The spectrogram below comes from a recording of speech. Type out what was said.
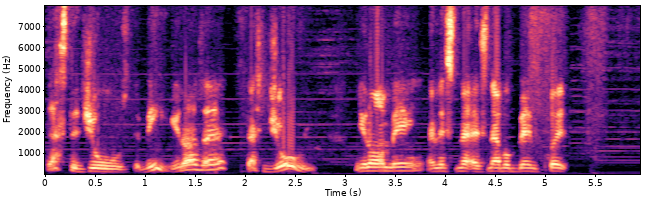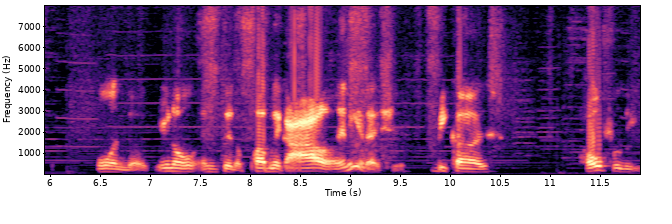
That's the jewels to me. You know what I'm saying? That's jewelry. You know what I mean? And it's ne- it's never been put on the you know into the public eye or any of that shit because hopefully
